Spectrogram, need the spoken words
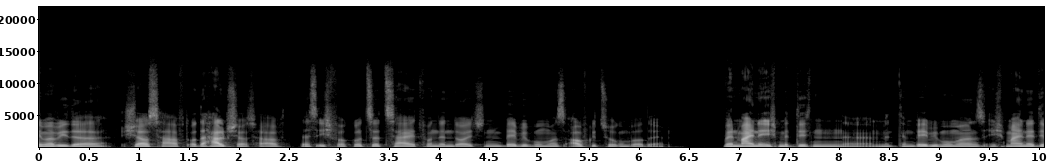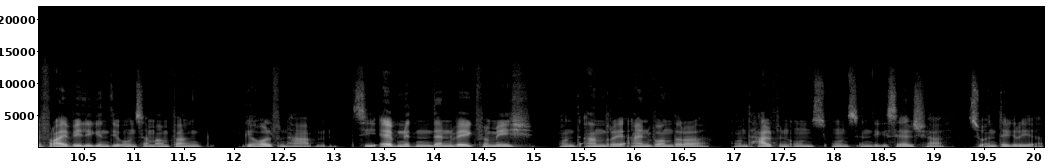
immer wieder scherzhaft oder halb scherzhaft, dass ich vor kurzer Zeit von den deutschen Babyboomers aufgezogen wurde. Wenn meine ich mit, diesen, äh, mit den Babyboomers, ich meine die Freiwilligen, die uns am Anfang geholfen haben. Sie ebneten den Weg für mich und andere Einwanderer und halfen uns, uns in die Gesellschaft zu integrieren.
